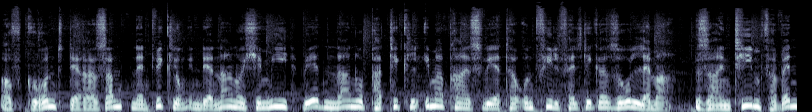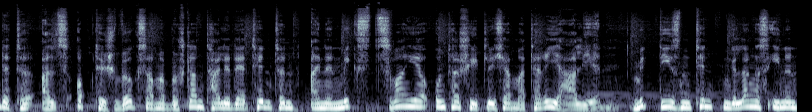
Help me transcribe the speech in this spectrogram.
Aufgrund der rasanten Entwicklung in der Nanochemie werden Nanopartikel immer preiswerter und vielfältiger, so Lemmer. Sein Team verwendete als optisch wirksame Bestandteile der Tinten einen Mix zweier unterschiedlicher Materialien. Mit diesen Tinten gelang es ihnen,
